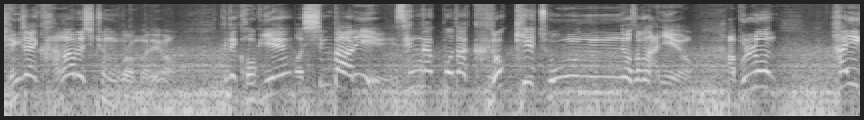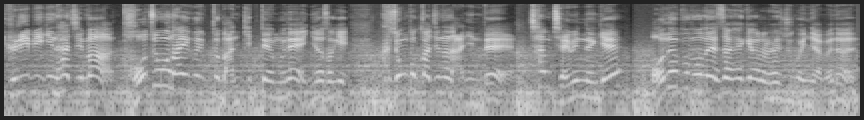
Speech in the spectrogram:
굉장히 강화를 시켜놓은 거란 말이에요. 근데 거기에 어, 신발이 생각보다 그렇게 좋은 녀석은 아니에요. 아 물론 하이 그립이긴 하지만 더 좋은 하이 그립도 많기 때문에 이 녀석이 그 정도까지는 아닌데 참 재밌는 게 어느 부분에서 해결을 해주고 있냐면은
